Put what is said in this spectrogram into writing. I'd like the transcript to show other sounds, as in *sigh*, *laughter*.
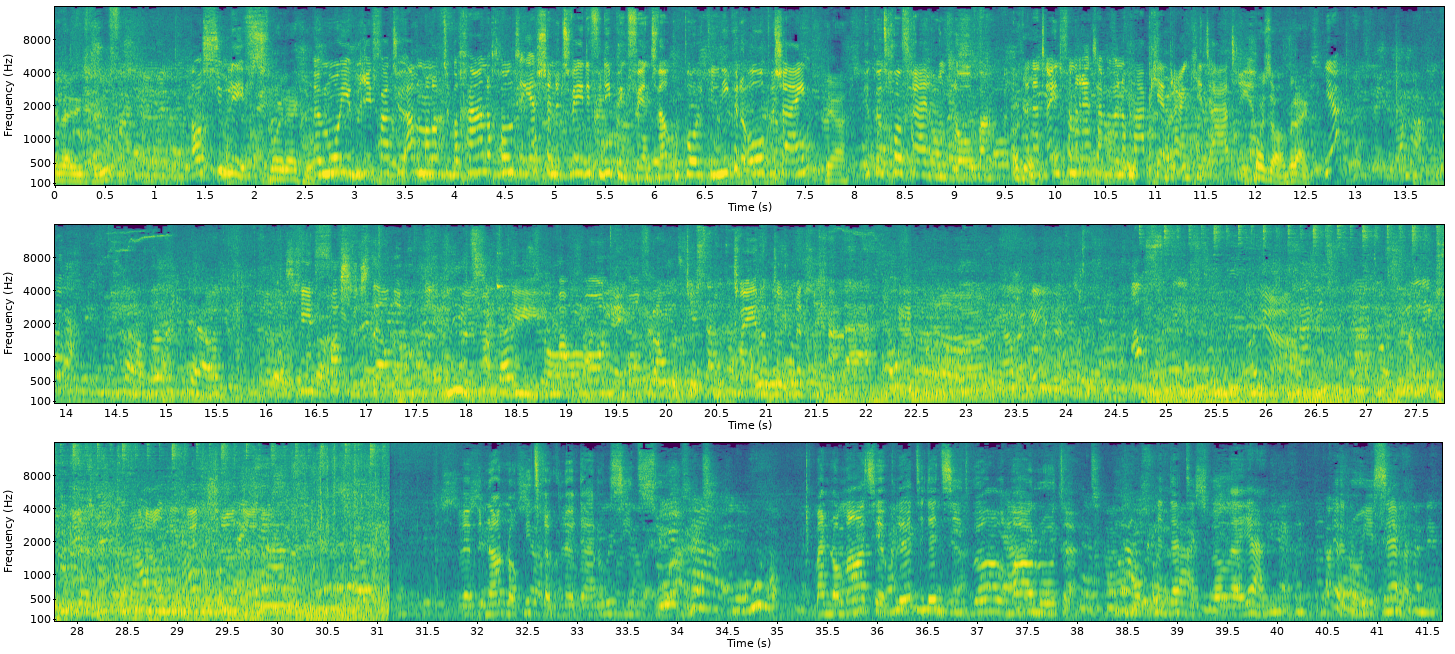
inleidingsbrief. Alsjeblieft. Mooi. Een mooie brief wat u allemaal op de begane grond de eerste en de tweede verdieping vindt. Welke polyklinieken er open zijn. Ja. U kunt gewoon vrij rondlopen. En aan het eind van de rit hebben we nog een hapje en drankje in het atrium. Mooi zo, bedankt. Ja? Het is geen vastgestelde route. Niet. Nee, mag gewoon overal naartoe. Tweede tot met gegaan. Nou nog niet gekleurd, daarom ziet het zo uit. Maar normaal als je kleurt, dan ziet het wel allemaal rood uit. En dat is wel, eh, ja, rode cellen.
